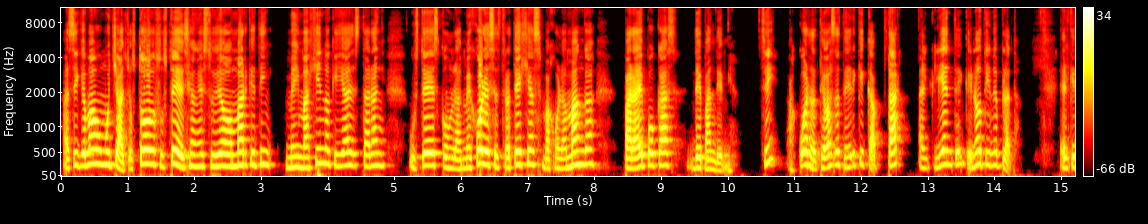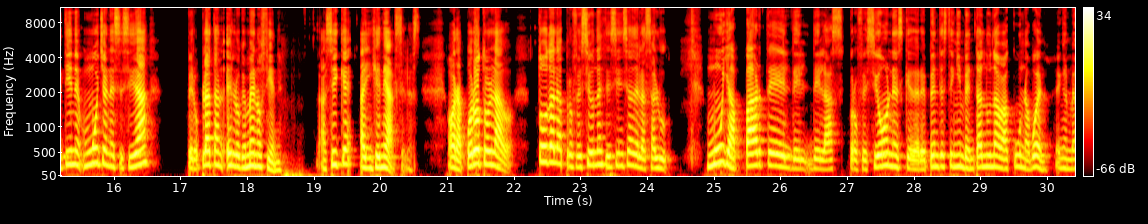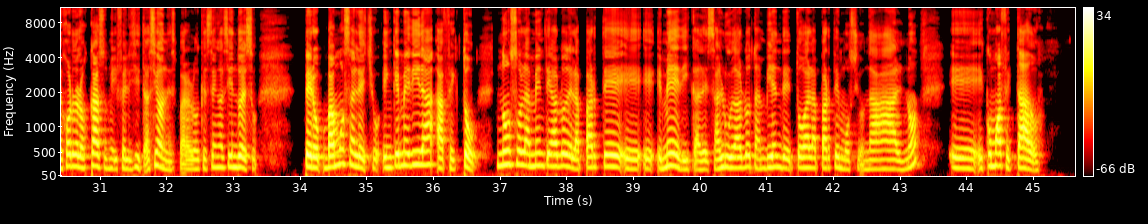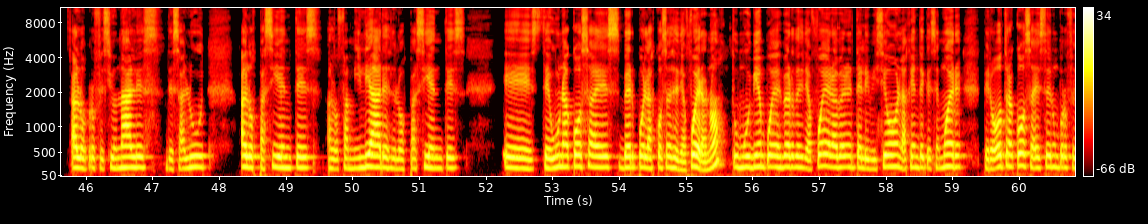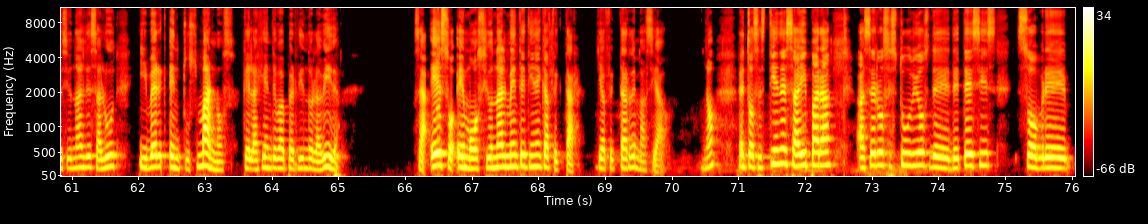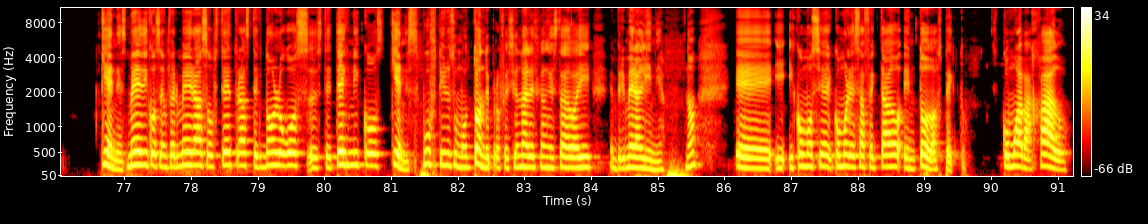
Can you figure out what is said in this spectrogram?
Así que vamos muchachos, todos ustedes que han estudiado marketing, me imagino que ya estarán ustedes con las mejores estrategias bajo la manga para épocas de pandemia. ¿Sí? Acuérdate, vas a tener que captar al cliente que no tiene plata. El que tiene mucha necesidad, pero plata es lo que menos tiene. Así que a ingeniárselas. Ahora, por otro lado, todas las profesiones de ciencias de la salud, muy aparte de, de, las profesiones que de repente estén inventando una vacuna, bueno, en el mejor de los casos, mis felicitaciones para los que estén haciendo eso, pero vamos al hecho, ¿en qué medida afectó? No solamente hablo de la parte eh, eh, médica, de salud, hablo también de toda la parte emocional, ¿no? Eh, ¿Cómo ha afectado a los profesionales de salud, a los pacientes, a los familiares de los pacientes? Este, una cosa es ver pues las cosas desde afuera, ¿no? Tú muy bien puedes ver desde afuera, ver en televisión la gente que se muere, pero otra cosa es ser un profesional de salud y ver en tus manos que la gente va perdiendo la vida. O sea, eso emocionalmente tiene que afectar y afectar demasiado, ¿no? Entonces, tienes ahí para hacer los estudios de, de tesis sobre ¿Quiénes? Médicos, enfermeras, obstetras, tecnólogos, este, técnicos, ¿quiénes? Uf, tienes un montón de profesionales que han estado ahí en primera línea, ¿no? Eh, y, cómo, se, cómo les ha afectado en todo aspecto. Cómo ha bajado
